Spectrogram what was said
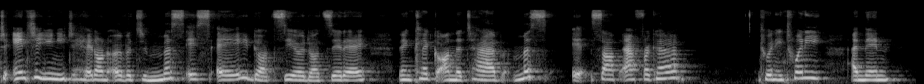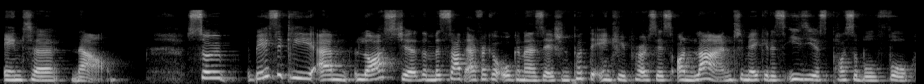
To enter, you need to head on over to misssa.co.za, then click on the tab Miss South Africa 2020 and then enter now. So basically, um, last year, the Miss South Africa organization put the entry process online to make it as easy as possible for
